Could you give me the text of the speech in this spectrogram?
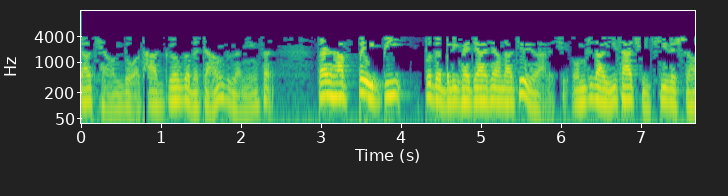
要抢夺他哥哥的长子的名分，但是他被逼不得不离开家乡到舅舅那里去。我们知道以撒娶妻的时候，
